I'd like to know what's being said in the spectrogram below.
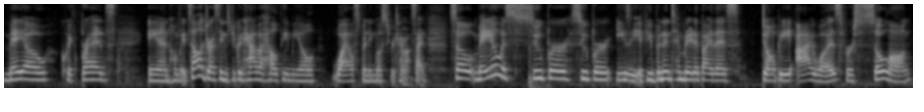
mayo, quick breads, and homemade salad dressings, you can have a healthy meal while spending most of your time outside. So, mayo is super, super easy. If you've been intimidated by this, don't be. I was for so long.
